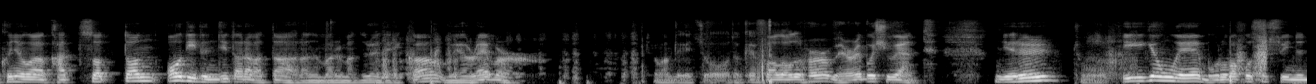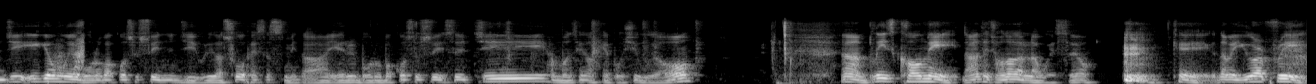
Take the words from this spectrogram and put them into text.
그녀가 갔었던 어디든지 따라갔다라는 말을 만들어야 되니까 wherever 들어가면 되겠죠. Cat followed her wherever she went. 얘를 이 경우에 뭐로 바꿔 쓸 수 있는지 이 경우에 뭐로 바꿔 쓸 수 있는지 우리가 수업했었습니다. 얘를 뭐로 바꿔 쓸 수 있을지 한번 생각해 보시고요. 음, please call me. 나한테 전화 달라고 했어요. 오케이. 그 다음에 you are free.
